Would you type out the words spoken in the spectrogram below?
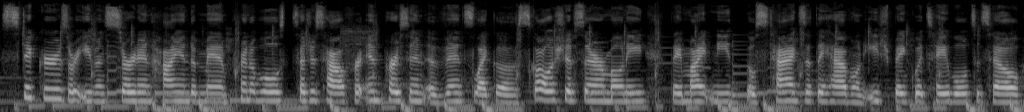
stickers, or even certain high-end demand printables, such as how for in-person events like a scholarship ceremony, they might need those tags that they have on each banquet table to tell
